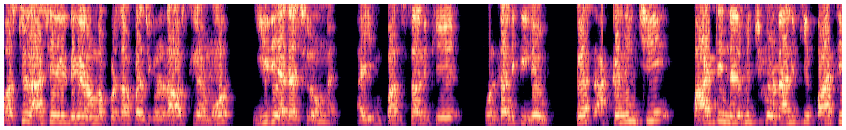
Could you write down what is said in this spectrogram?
ఫస్ట్ రాజశేఖర రెడ్డి గారు ఉన్నప్పుడు సంపాదించుకున్న ఆస్తులేమో ఈడీ అటాచ్లో ఉన్నాయి. అవి పంచడానికి ఉండటానికి లేవు. ప్లస్ అక్కడి నుంచి పార్టీ నడిపించుకోవడానికి పార్టీ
